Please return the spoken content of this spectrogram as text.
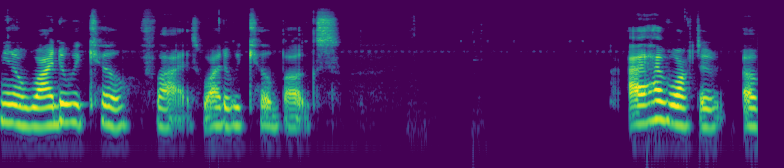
you know, why do we kill flies? Why do we kill bugs? I have walked a, a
